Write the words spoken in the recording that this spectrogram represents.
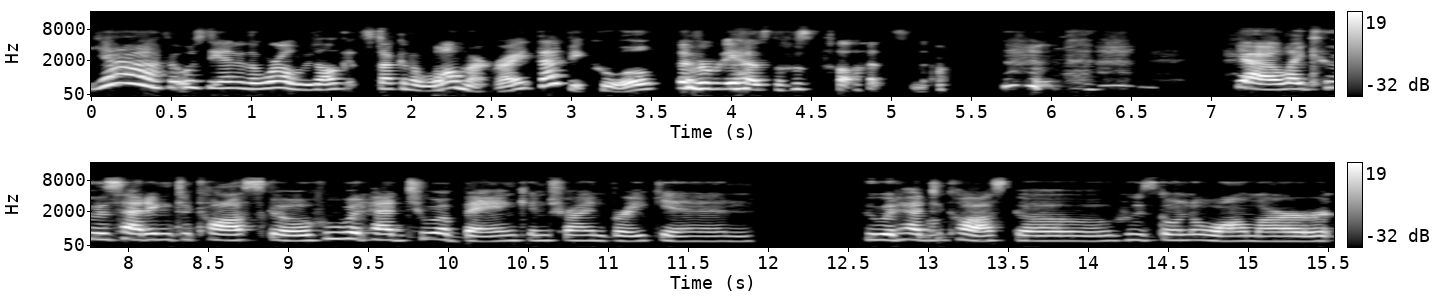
yeah, if it was the end of the world, we'd all get stuck in a Walmart, right? That'd be cool. Everybody has those thoughts. No. Yeah, like who's heading to Costco? Who would head to a bank and try and break in? Who would head to oh. Costco? Who's going to Walmart?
